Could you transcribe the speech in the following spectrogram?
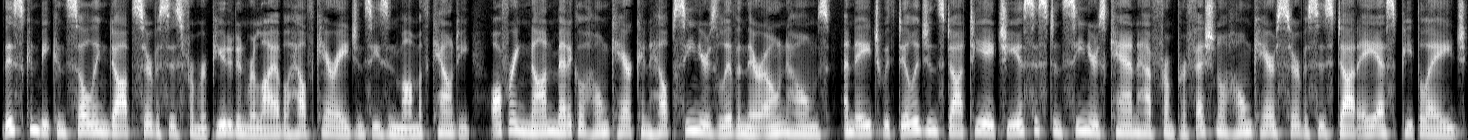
this can be consoling. Services from reputed and reliable healthcare agencies in Monmouth County, offering non medical home care, can help seniors live in their own homes and age with diligence. The assistance seniors can have from professional home care services. As people age,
